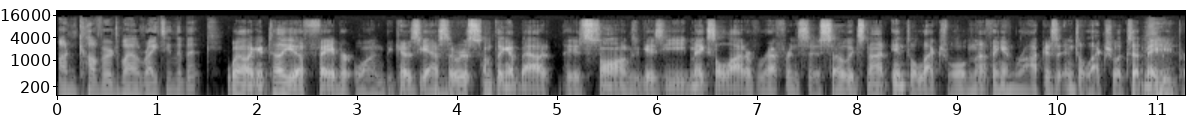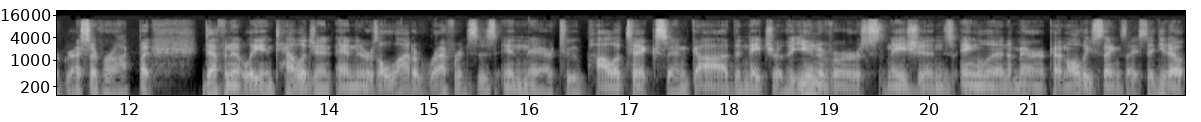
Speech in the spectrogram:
uncovered while writing the book? Well, I can tell you a favorite one because, yes, there hmm. was something about his songs because he makes a lot of references. So it's not intellectual. Nothing in rock is intellectual, except maybe progressive rock, but definitely intelligent. And there's a lot of references in there to politics and God, the nature of the universe, hmm. nations, England, America, and all these things. I said, you know,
